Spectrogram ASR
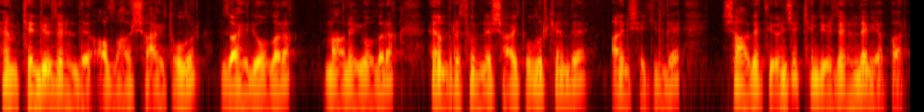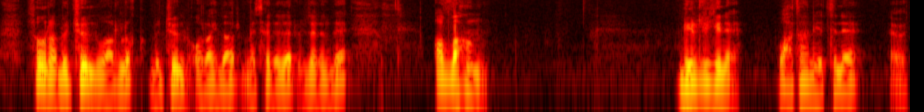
Hem kendi üzerinde Allah'a şahit olur, zahiri olarak, manevi olarak, hem Resulüne şahit olurken de aynı şekilde şehadeti önce kendi üzerinden yapar. Sonra bütün varlık, bütün olaylar, meseleler üzerinde Allah'ın birliğine, vahdaniyetine, evet,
